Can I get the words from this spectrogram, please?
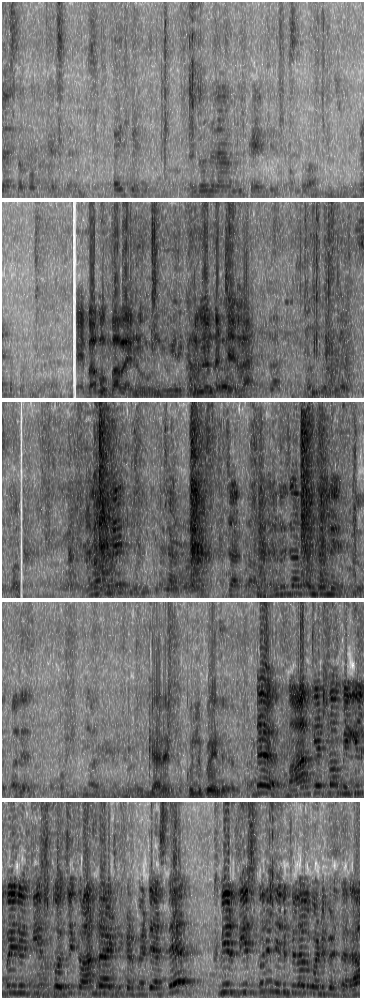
వేస్తావా ఏ బాబు బాబాయ్ నువ్వు నువ్వేం టచ్ చేయాలా క్యారెట్ కుళ్ళిపోయింది అంటే మార్కెట్లో మిగిలిపోయినవి తీసుకొచ్చి కాంట్రాక్ట్ ఇక్కడ పెట్టేస్తే మీరు తీసుకొని నేను పిల్లలు వండి పెడతారా?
